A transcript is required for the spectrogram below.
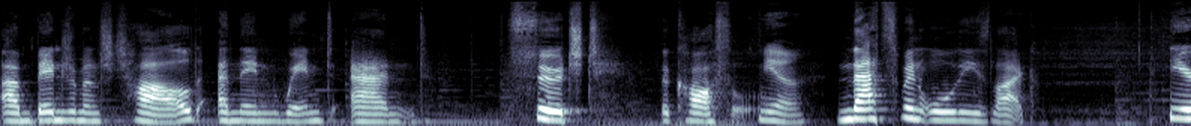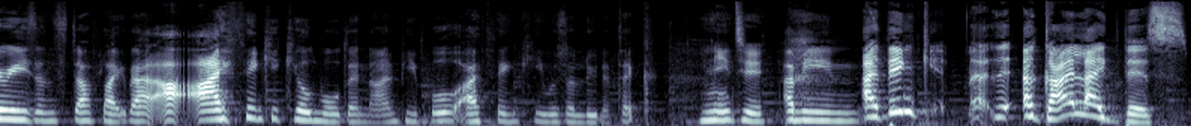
um, Benjamin's child and then went and searched the castle. yeah. And that's when all these like theories and stuff like that. I, I think he killed more than nine people. I think he was a lunatic. Me too. I mean, I think a- a guy like this,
